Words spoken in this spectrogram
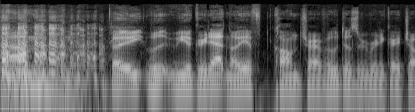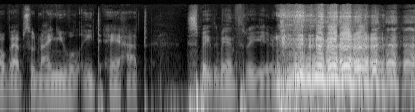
Um, so y- will we agree that now if Colin Trevorrow does a really great job, episode nine, you will eat a hat. Speak to me in three years.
